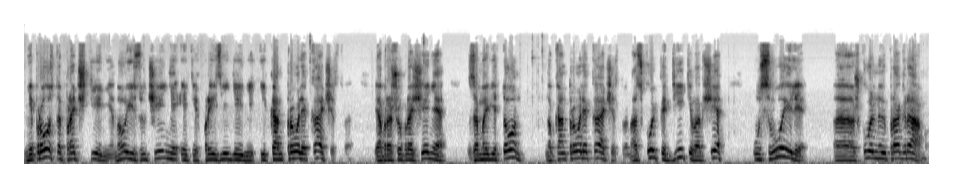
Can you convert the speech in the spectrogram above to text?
Не просто прочтение, но и изучение этих произведений и контроля качества. Я прошу прощения за мавитон, но контроля качества. Насколько дети вообще усвоили э, школьную программу.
